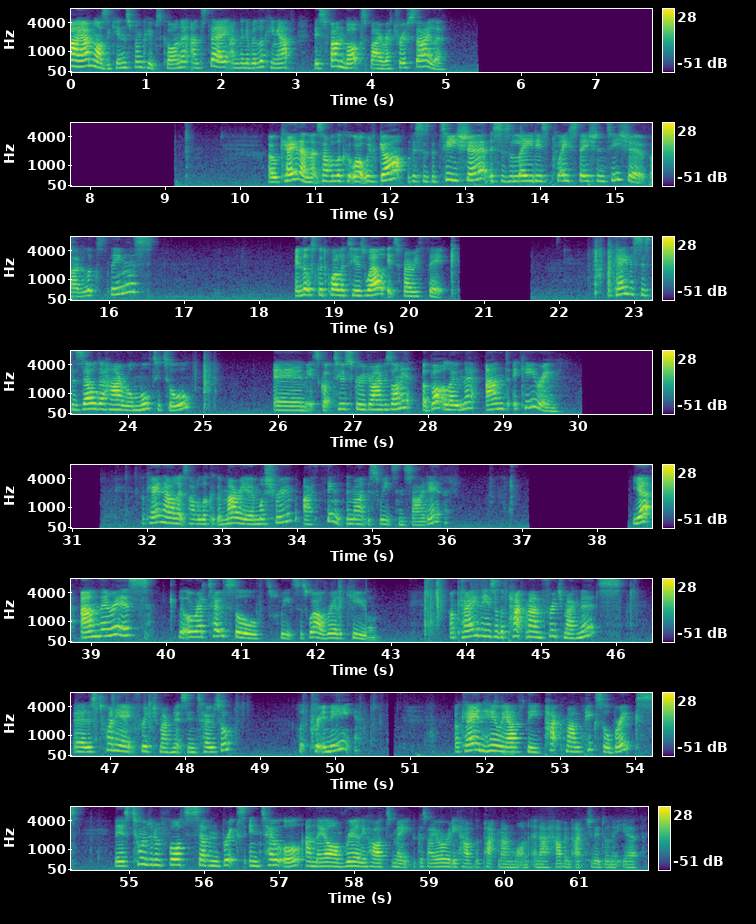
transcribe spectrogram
Hi, I'm Lozzykinz from Coupes Corner and today I'm going to be looking at this Fanbox by Retro Styler. Okay then, let's have a look at what we've got. This is the t-shirt. This is a lady's PlayStation t-shirt by the looks of things. It looks good quality as well, it's very thick. Okay, this is the Zelda Hyrule multi-tool. Um, it's got two screwdrivers on it, a bottle opener and a keyring. Okay, now let's have a look at the Mario mushroom. I think there might be sweets inside it. Yeah, and there is. Little red toadstool sweets as well, really cute. Okay, these are the Pac-Man fridge magnets. Uh, there's 28 fridge magnets in total. Look pretty neat. Okay, and here we have the Pac-Man pixel bricks. There's 247 bricks in total and they are really hard to make because I already have the Pac-Man one and I haven't actually done it yet.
